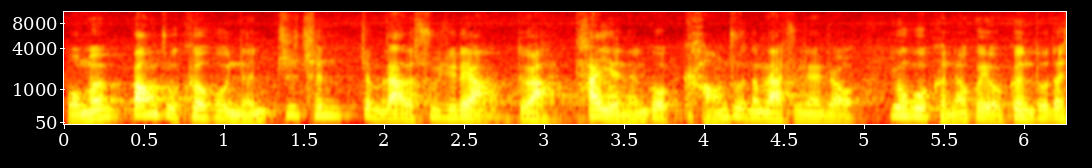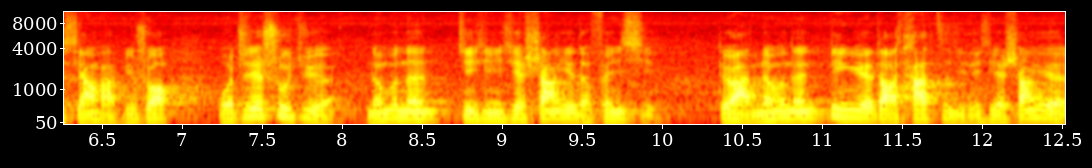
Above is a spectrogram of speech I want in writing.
我们帮助客户能支撑这么大的数据量，对吧？他也能够扛住那么大数据量之后，用户可能会有更多的想法，比如说我这些数据能不能进行一些商业的分析？对吧？能不能订阅到他自己的一些商业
